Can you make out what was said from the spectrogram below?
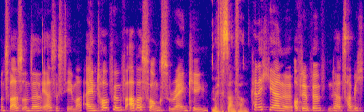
Und zwar ist unser erstes Thema ein Top 5 ABBA-Songs-Ranking. Möchtest du anfangen? Kann ich gerne. Auf dem fünften Platz habe ich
